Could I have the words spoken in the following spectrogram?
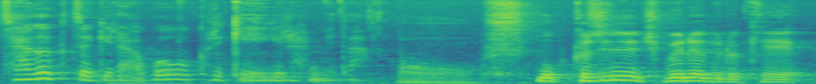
자극적이라고 그렇게 얘기를 합니다. 어, 뭐 교수님 주변에도 이렇게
